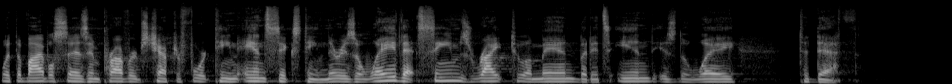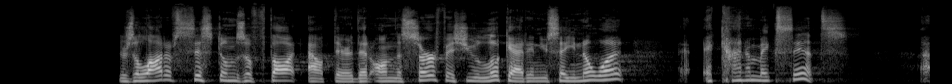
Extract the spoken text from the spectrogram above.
what the Bible says in Proverbs chapter 14 and 16. There is a way that seems right to a man, but its end is the way to death. There's a lot of systems of thought out there that on the surface you look at and you say, you know what? It kind of makes sense. I,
